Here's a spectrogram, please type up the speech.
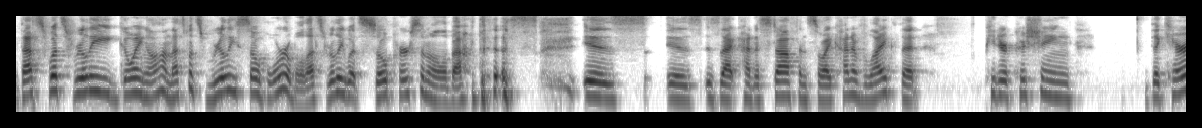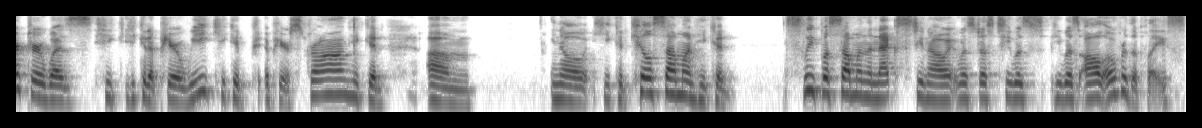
that's what's really going on. That's what's really so horrible. That's really what's so personal about this is is is that kind of stuff. And so i kind of like that peter cushing the character was he he could appear weak he could appear strong he could um you know he could kill someone he could sleep with someone the next you know it was just he was he was all over the place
